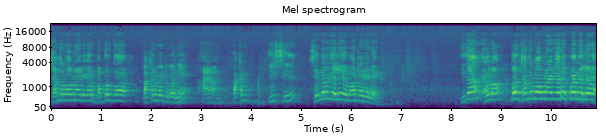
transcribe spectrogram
చంద్రబాబు నాయుడు గారు భద్రత పక్కన పెట్టుకొని ఆయన పక్కన తీసి సింగల్కి వెళ్ళి మాట్లాడాడు ఆయన. ఇదా వెళ్ళడం? పోనీ చంద్రబాబు నాయుడు గారు ఎప్పుడైనా వెళ్ళాడా?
